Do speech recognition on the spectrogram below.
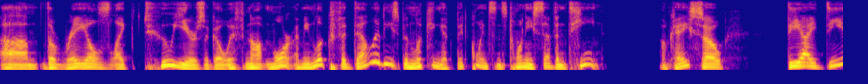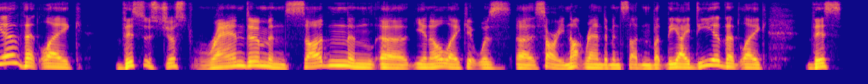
um, the rails like two years ago, if not more. I mean, look, Fidelity's been looking at Bitcoin since 2017. Okay, so the idea that like this is just random and sudden and uh, you know like it was uh, sorry not random and sudden but the idea that like this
